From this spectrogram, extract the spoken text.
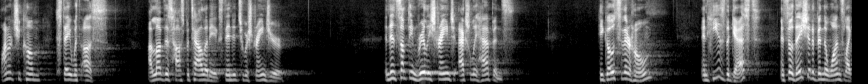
why don't you come stay with us? I love this hospitality extended to a stranger. And then something really strange actually happens. He goes to their home, and he is the guest. And so they should have been the ones like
